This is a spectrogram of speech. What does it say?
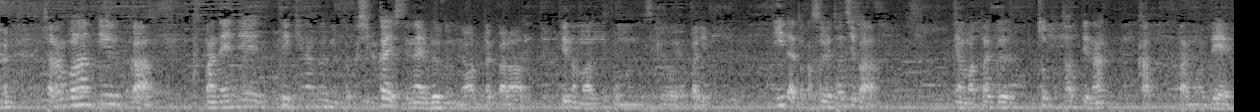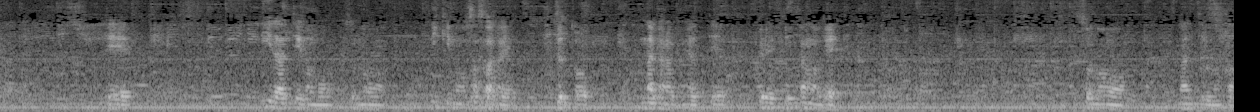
チャランポランっていうか、まあ、年齢的な部分とかしっかりしてない部分もあったからっていうのもあったと思うんですけどやっぱりリーダーとかそういう立場には全くちょっと立ってなかったのででリーダーっていうのもそのミキの笹がずっと仲良くやってくれていたのでそのなんていうのか。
